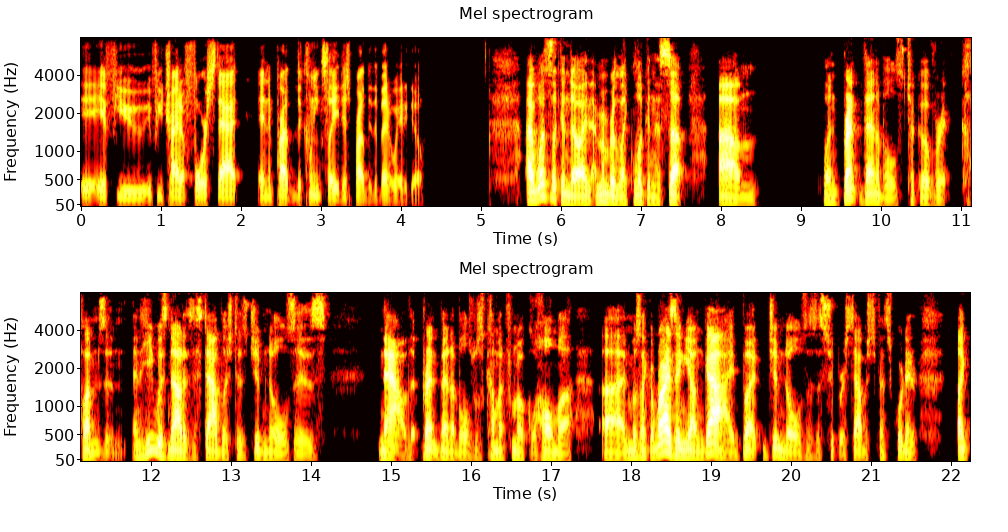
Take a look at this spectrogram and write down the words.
if you, if you try to force that, and it the clean slate is probably the better way to go. I was looking though. I, I remember like looking this up. Um, when Brent Venables took over at Clemson, and he was not as established as Jim Knowles is now. That Brent Venables was coming from Oklahoma uh, and was like a rising young guy, but Jim Knowles is a super established defensive coordinator. Like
